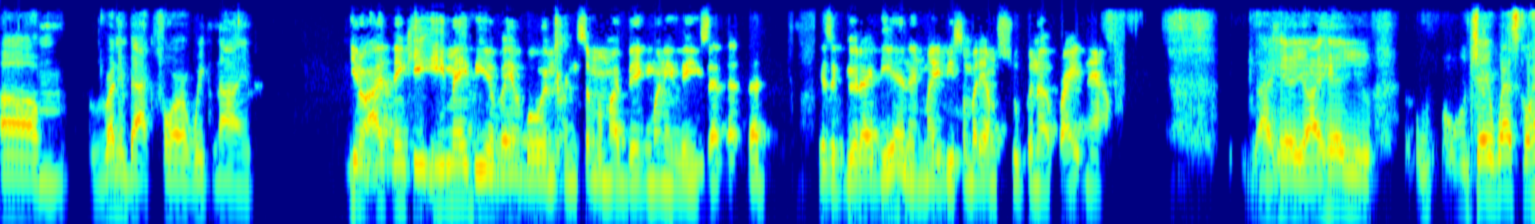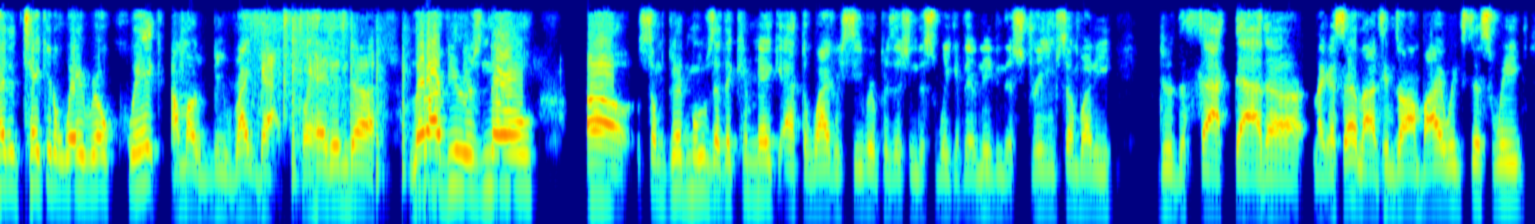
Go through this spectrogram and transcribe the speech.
um, running back for Week Nine. You know, I think he, he may be available in, in some of my big money leagues. That, that that is a good idea, and it might be somebody I'm swooping up right now. I hear you. I hear you. Jay West, go ahead and take it away real quick. I'm gonna be right back. Go ahead and uh, let our viewers know uh, some good moves that they can make at the wide receiver position this week if they're needing to stream somebody due to the fact that, uh, like I said, a lot of teams are on bye weeks this week,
